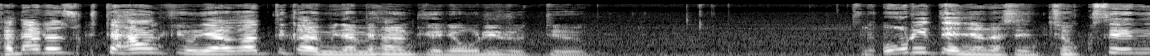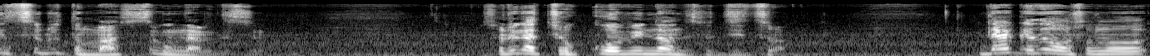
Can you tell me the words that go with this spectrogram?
必ず北半球に上がってから南半球に降りるっていう。降りてんじゃなしに直線にするとまっすぐになるんですよ。それが直行便なんですよ、実は。だけど、その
